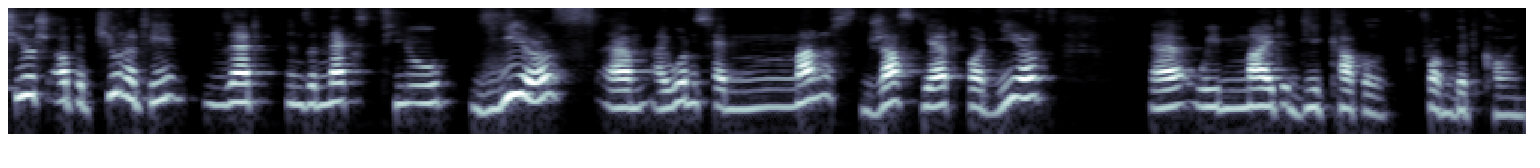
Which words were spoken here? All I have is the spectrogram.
huge opportunity that in the next few years, um, I wouldn't say months just yet, but years, uh, we might decouple from Bitcoin.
